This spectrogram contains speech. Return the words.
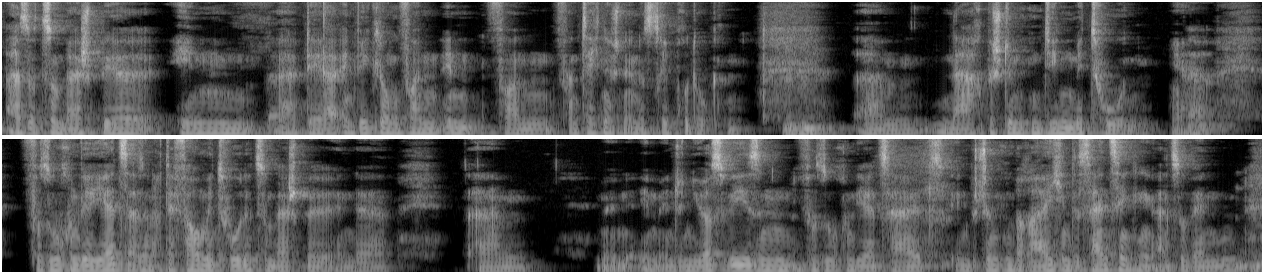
Also zum Beispiel in äh, der Entwicklung von, in, von, von technischen Industrieprodukten mhm. ähm, nach bestimmten DIN-Methoden. Ja. ja. Versuchen wir jetzt, also nach der V-Methode zum Beispiel in der ähm, im Ingenieurswesen versuchen wir jetzt halt in bestimmten Bereichen Design Thinking anzuwenden, mhm.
